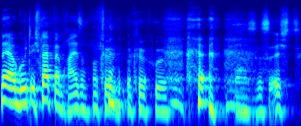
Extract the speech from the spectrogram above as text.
Naja gut, ich bleib beim Reisen. Okay, okay, cool. Das ist echt.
